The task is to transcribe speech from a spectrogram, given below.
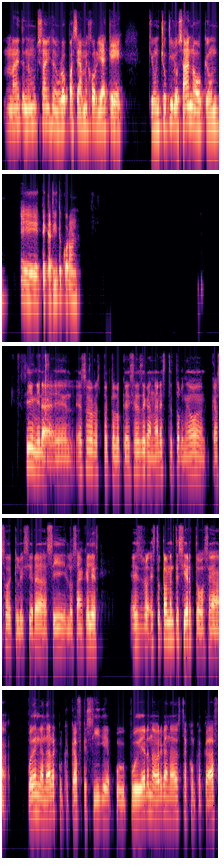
nada de tener muchos años en Europa sea mejor ya que, que un Chucky Lozano o que un eh, Tecatito Corón. Sí, mira, eso respecto a lo que decías de ganar este torneo en caso de que lo hiciera así Los Ángeles, es, es totalmente cierto. O sea, pueden ganar a CONCACAF que sigue, pudieron haber ganado esta CONCACAF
